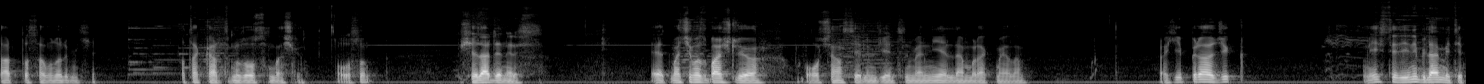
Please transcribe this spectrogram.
Dart'la savunurum ki. Atak kartımız olsun başkan. Olsun. Bir şeyler deneriz. Evet maçımız başlıyor. Bol şans diyelim centilmenliği elden bırakmayalım. Rakip birazcık ne istediğini bilen bir tip.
